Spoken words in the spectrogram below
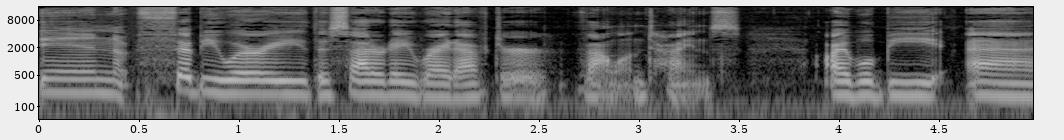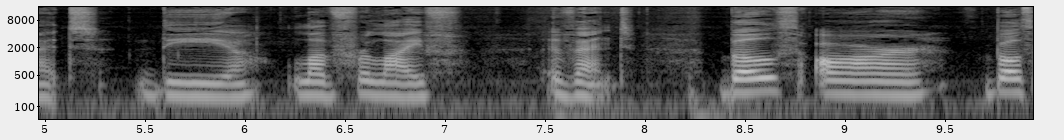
in February, the Saturday right after Valentine's, I will be at the Love for Life event. Both are both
